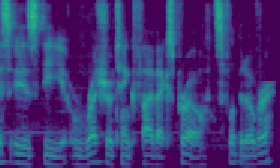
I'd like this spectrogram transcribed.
This is the RetroTink 5X Pro. Let's flip it over.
